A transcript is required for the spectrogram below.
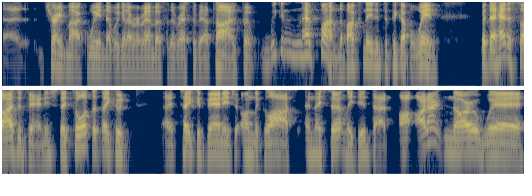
uh, trademark win that we're going to remember for the rest of our times. But we can have fun. The Bucks needed to pick up a win, but they had a size advantage. They thought that they could uh, take advantage on the glass, and they certainly did that. I, I don't know where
